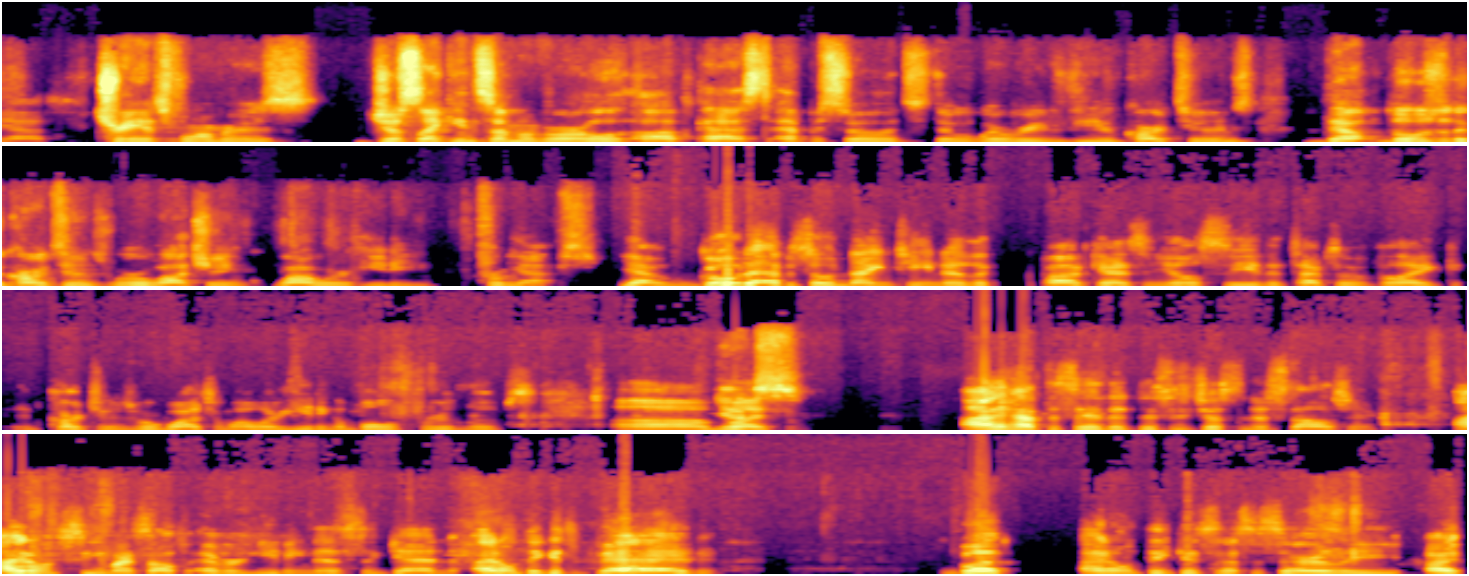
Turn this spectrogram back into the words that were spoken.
yes, Transformers, just like in some of our uh, past episodes that where we review cartoons. That those are the cartoons we're watching while we're eating Fruit Yeah. Loops. yeah. Go to episode nineteen of the podcast, and you'll see the types of like cartoons we're watching while we're eating a bowl of Froot Loops. Uh, But I have to say that this is just nostalgic. I don't see myself ever eating this again. I don't think it's bad, but I don't think it's necessarily I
